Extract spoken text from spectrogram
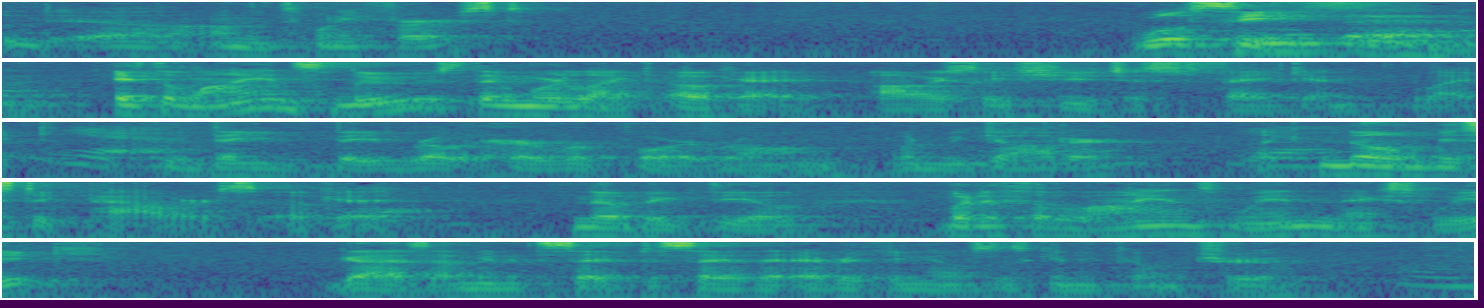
Uh, on the 21st? We'll see. If the Lions lose, then we're like, okay, obviously she's just faking. Like, Yeah. they, they wrote her report wrong when we got her. Like, Yeah. no mystic powers, okay? Yeah. No big deal. But if the Lions win next week, guys, I mean, it's safe to say that everything else is going to come true. Mm.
